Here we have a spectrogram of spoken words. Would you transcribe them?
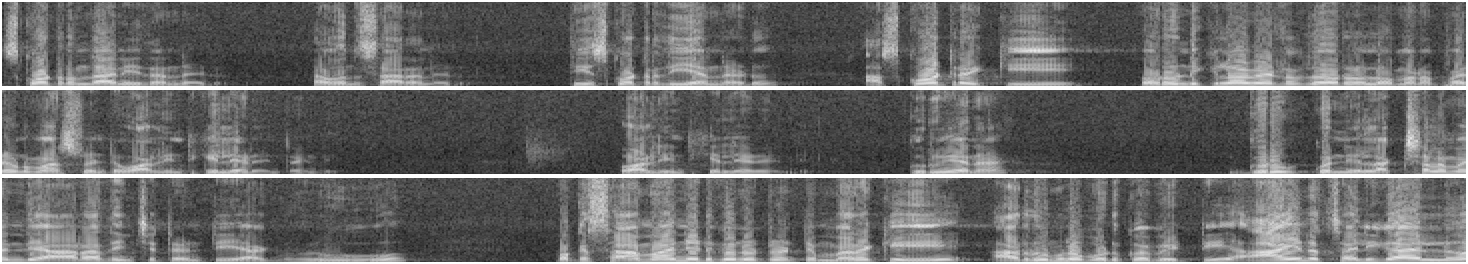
స్కూటర్ ఉందా అని ఇది అన్నాడు. "ఆ, ఉంది సార్ అన్నాడు. తీ స్కూటర్ దిగి అన్నాడు. ఆ స్కూటర్ ఎక్కి ఒక రెండు కిలోమీటర్ల దూరంలో మన పరిమణ మాస్టర్ ఉంటే వాళ్ళ ఇంటికి వెళ్ళాడంటండి వాళ్ళ ఇంటికి వెళ్ళాడండి. గురువేనా గురువు కొన్ని లక్షల మంది ఆరాధించేటువంటి ఆ గురువు ఒక సామాన్యుడిగా ఉన్నటువంటి మనకి ఆ రూమ్లో పడుకోబెట్టి ఆయన చలిగాలిలో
